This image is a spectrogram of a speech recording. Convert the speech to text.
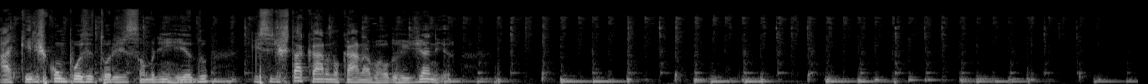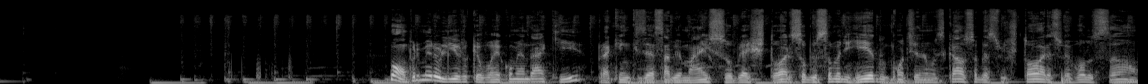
aqueles compositores de samba de enredo que se destacaram no Carnaval do Rio de Janeiro. Bom, o primeiro livro que eu vou recomendar aqui, para quem quiser saber mais sobre a história, sobre o samba de enredo, um conteúdo musical, sobre a sua história, sua evolução,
